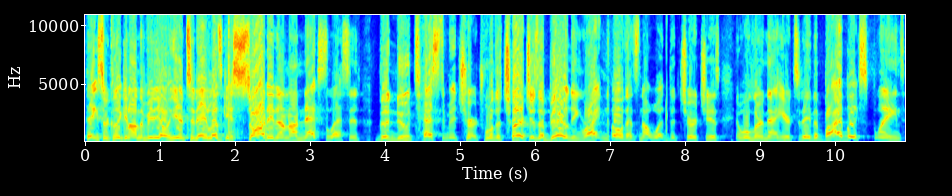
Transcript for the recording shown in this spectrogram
Thanks for clicking on the video here today. Let's get started on our next lesson, the New Testament church. Well, the church is a building, right? No, that's not what the church is, and we'll learn that here today. The Bible explains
